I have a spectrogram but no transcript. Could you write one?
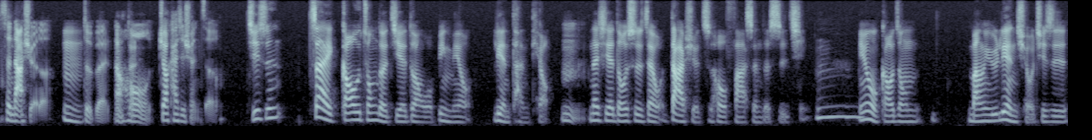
升大学了，嗯，对不对？然后就要开始选择。其实，在高中的阶段，我并没有练弹跳，嗯，那些都是在我大学之后发生的事情，嗯，因为我高中忙于练球，其实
